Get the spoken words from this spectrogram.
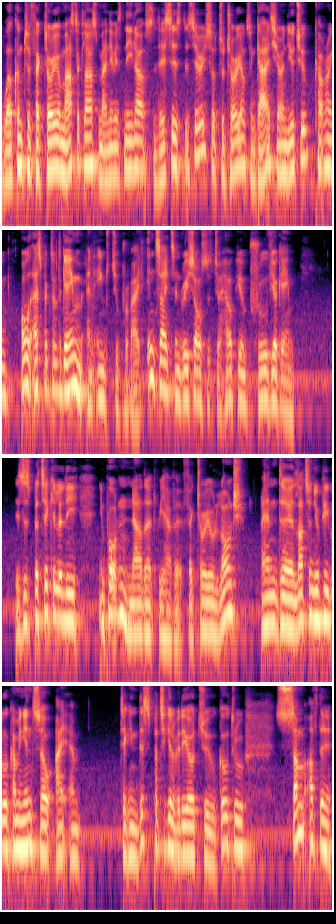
Welcome to Factorio Masterclass. My name is Nilaus. This is the series of tutorials and guides here on YouTube covering all aspects of the game and aims to provide insights and resources to help you improve your game. This is particularly important now that we have a Factorio launch and uh, lots of new people coming in. So I am taking this particular video to go through some of the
